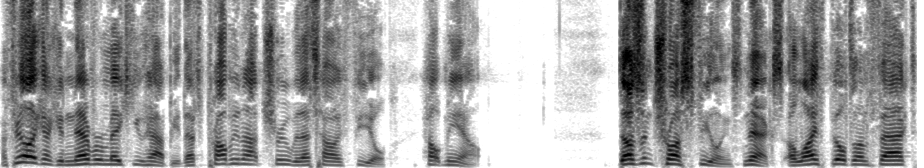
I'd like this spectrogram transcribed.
I feel like I can never make you happy. That's probably not true, but that's how I feel. Help me out. Doesn't trust feelings. Next, a life built on fact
